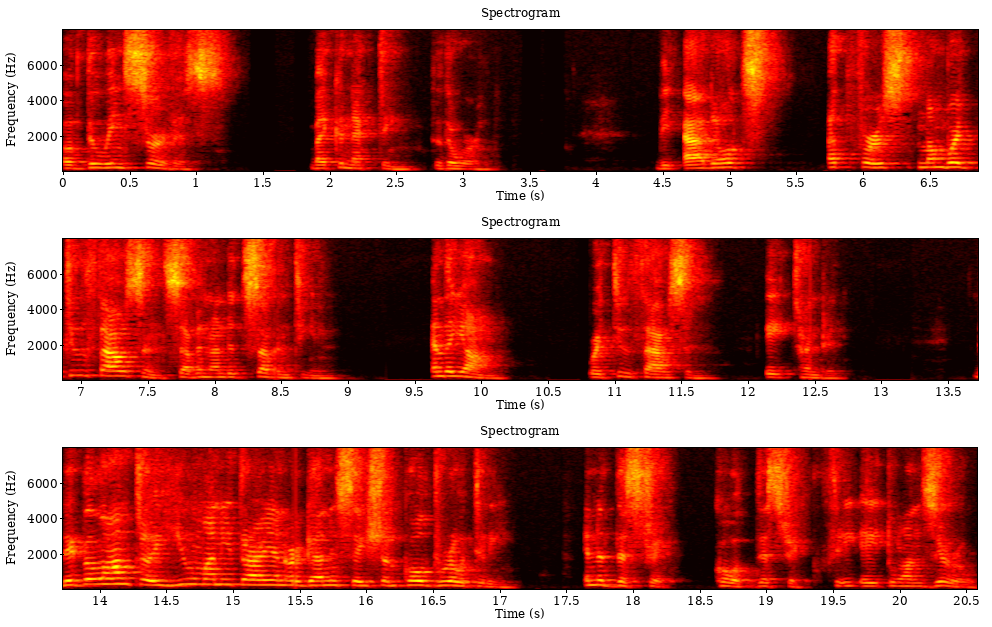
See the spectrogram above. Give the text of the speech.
of doing service by connecting to the world. The adults at first numbered 2,717, and the young were 2,800. They belonged to a humanitarian organization called Rotary in a district called District 3810,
